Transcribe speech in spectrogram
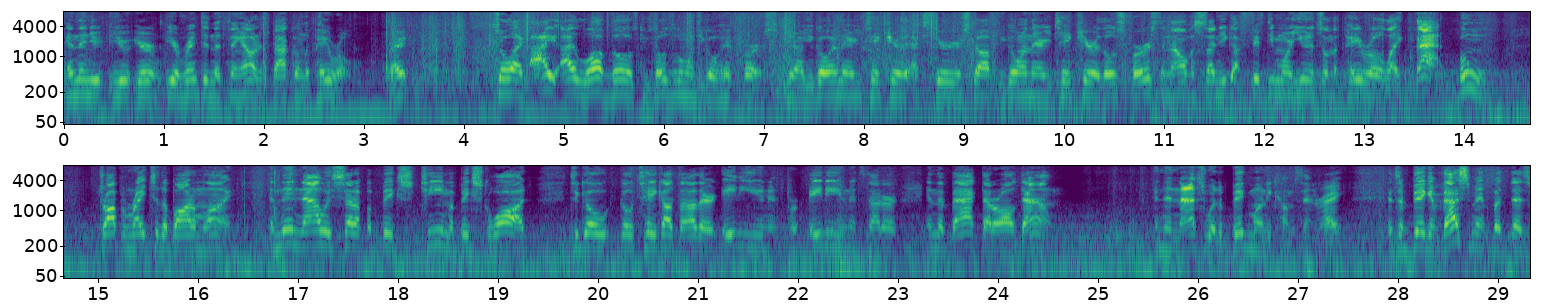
and then you're you're you're, you're renting the thing out. It's back on the payroll, right? So like I I love those because those are the ones you go hit first. You know, you go in there, you take care of the exterior stuff. You go in there, you take care of those first, and now all of a sudden you got 50 more units on the payroll like that. Boom drop them right to the bottom line. And then now we set up a big team, a big squad to go go take out the other 80 unit 80 units that are in the back that are all down. And then that's where the big money comes in, right? It's a big investment, but there's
